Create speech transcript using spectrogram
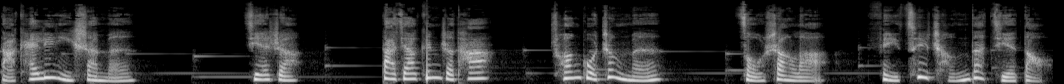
打开另一扇门，接着，大家跟着他穿过正门，走上了翡翠城的街道。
